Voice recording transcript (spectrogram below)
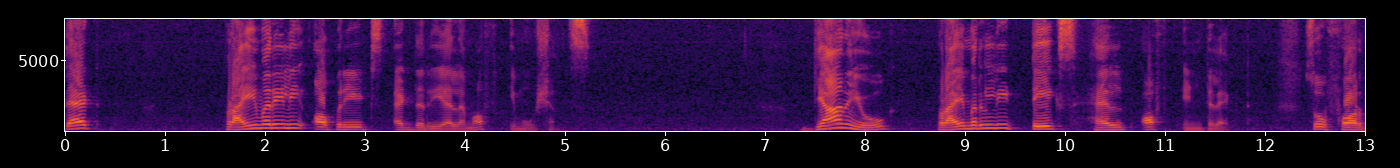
that primarily operates at the realm of emotions. Jnana yoga primarily takes help of intellect. So, for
